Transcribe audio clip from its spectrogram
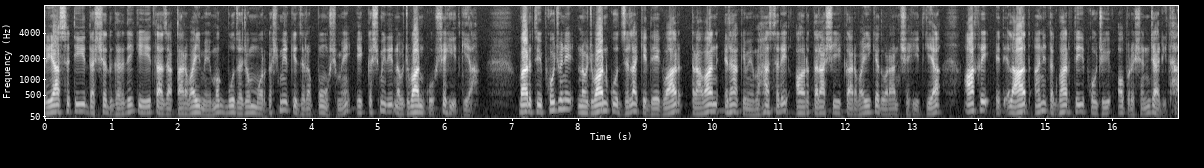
ریاستی دہشت گردی کی تازہ کارروائی میں مقبوضہ جموں اور کشمیر کے ضلع پونچھ میں ایک کشمیری نوجوان کو شہید کیا۔ بھارتی فوجوں نے نوجوان کو ضلع کے دیگوار، تراوان علاقے میں محاصرے اور تلاشی کارروائی کے دوران شہید کیا۔ آخری اطلاعات آنے تک بھارتی فوجی آپریشن جاری تھا۔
